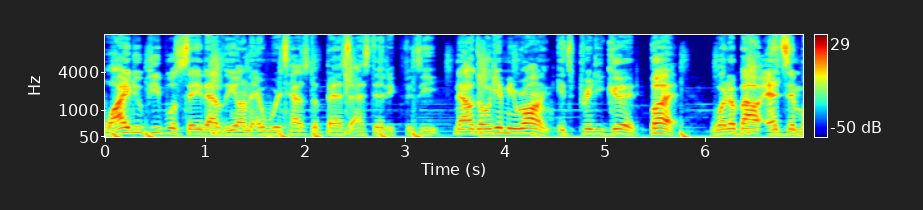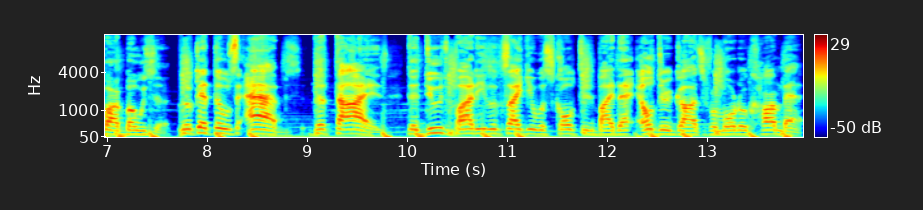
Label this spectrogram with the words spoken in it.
Why do people say that Leon Edwards has the best aesthetic physique? Now, don't get me wrong, it's pretty good, but what about Edson Barboza? Look at those abs, the thighs. The dude's body looks like it was sculpted by the Elder Gods from Mortal Kombat.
